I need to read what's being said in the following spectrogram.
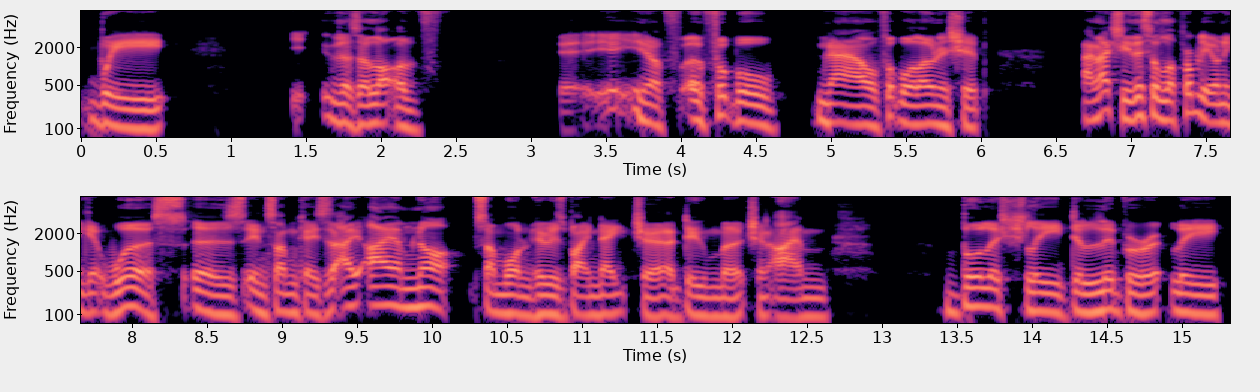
we there's a lot of you know football now, football ownership. And actually, this will probably only get worse as in some cases. I, I am not someone who is by nature a doom merchant. I am bullishly, deliberately,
